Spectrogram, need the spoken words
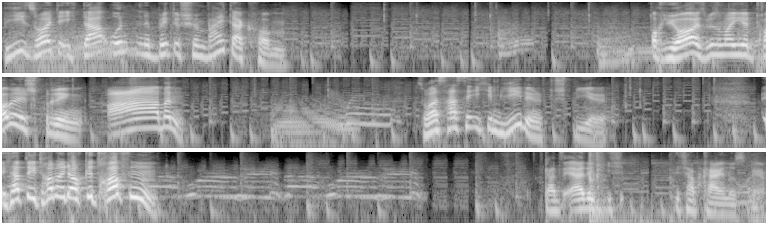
Wie sollte ich da unten bitte schön weiterkommen? Ach ja, jetzt müssen wir hier Trommel springen. Ah, Mann. Sowas hasse ich in jedem Spiel. Ich habe die Trommel doch getroffen. Ganz ehrlich, ich, ich habe keine Lust mehr.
